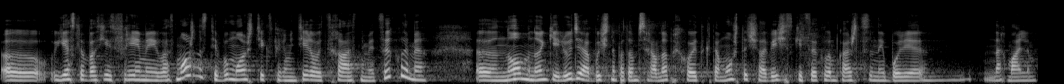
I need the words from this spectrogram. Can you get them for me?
Э, если у вас есть время и возможности, вы можете экспериментировать с разными циклами, э, но многие люди обычно потом все равно приходят к тому, что человеческий цикл им кажется наиболее нормальным.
